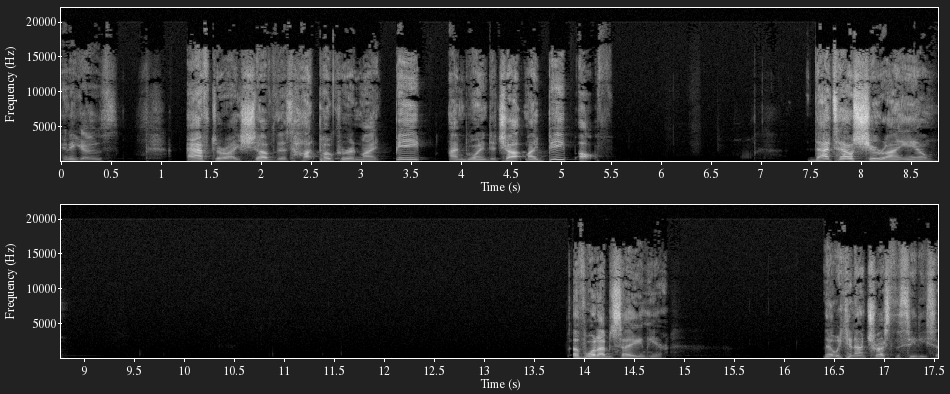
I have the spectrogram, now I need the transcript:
and he goes after I shove this hot poker in my beep, I'm going to chop my beep off. That's how sure I am. Of what I'm saying here. That we cannot trust the CDC.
